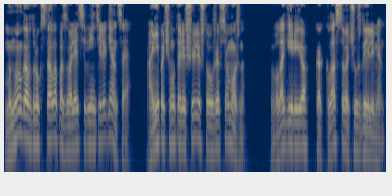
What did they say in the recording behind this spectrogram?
много вдруг стало позволять себе интеллигенция. Они почему-то решили, что уже все можно. В лагере ее, как классово чуждый элемент.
